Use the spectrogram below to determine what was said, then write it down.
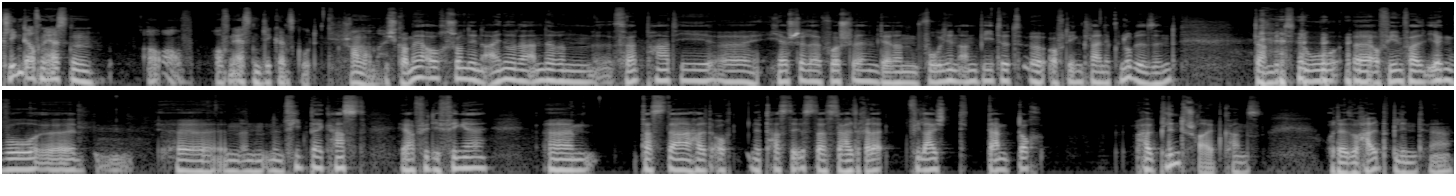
klingt auf den ersten auf, auf den ersten Blick ganz gut. Schauen wir mal. Ich kann mir auch schon den einen oder anderen Third-Party-Hersteller äh, vorstellen, der dann Folien anbietet, äh, auf denen kleine Knubbel sind damit du äh, auf jeden Fall irgendwo äh, äh, ein, ein, Feedback hast, ja, für die Finger, ähm, dass da halt auch eine Taste ist, dass du halt vielleicht dann doch halt blind schreiben kannst. Oder so halbblind, ja,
